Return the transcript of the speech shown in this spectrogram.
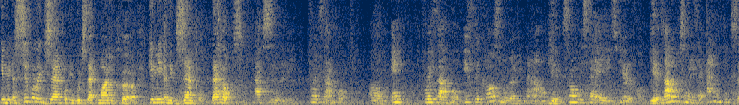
Give me a simple example in which that might occur. Give me an example. That helps. Absolutely. For example, um, in, for example, if the clothes I'm wearing now, yes. someone will say, hey, it's beautiful. Yes. Another person will say, I don't think so.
